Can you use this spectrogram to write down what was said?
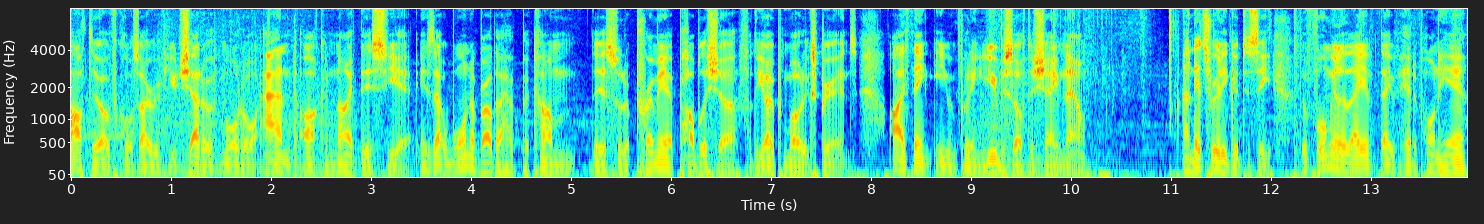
after of course I reviewed Shadow of Mordor and Arkham Knight this year, is that Warner Brother have become the sort of premier publisher for the open world experience. I think even putting Ubisoft to shame now. And it's really good to see the formula they have, they've hit upon here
